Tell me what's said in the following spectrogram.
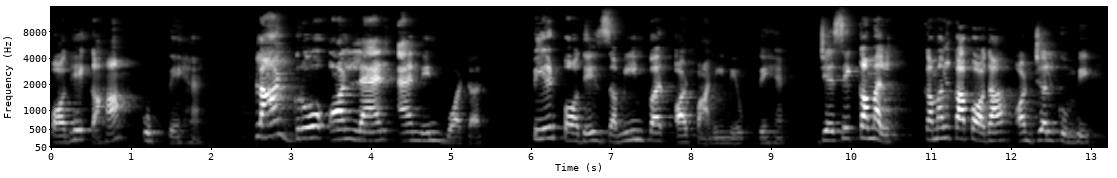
पौधे कहाँ उगते हैं। Plant grow on land and in water पेड़ पौधे ज़मीन पर और पानी में उगते हैं। जैसे कमल कमल का पौधा और जलकुंभी,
